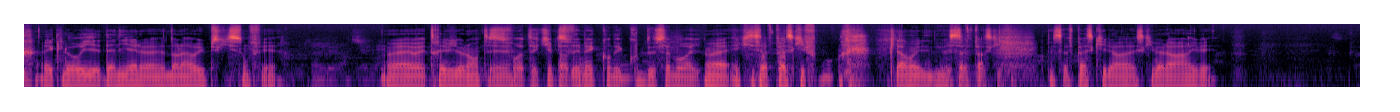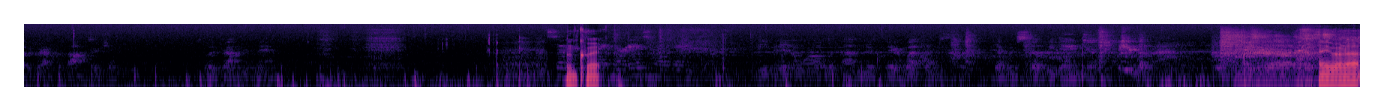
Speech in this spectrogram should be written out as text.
avec Laurie et Daniel dans la rue, puisqu'ils se sont fait. Ouais, ouais, très violente. Ils se Et... font attaquer par se des font- mecs qui ont des coupes de samouraï. Ouais, et qui savent pas ce qu'ils font. Clairement, ils ne savent pas. ce qu'ils font. Ils ne savent pas ce qui, leur, ce qui va leur arriver. Donc ouais. Et voilà,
